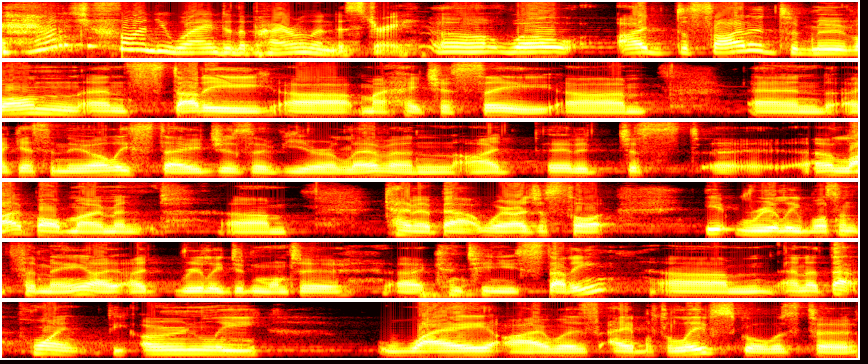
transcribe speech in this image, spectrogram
how did you find your way into the payroll industry? Uh, well, I decided to move on and study uh, my HSC. Um, and I guess in the early stages of year 11, I it just uh, a light bulb moment um, came about where I just thought it really wasn't for me. I, I really didn't want to uh, continue studying. Um, and at that point, the only way I was able to leave school was to,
